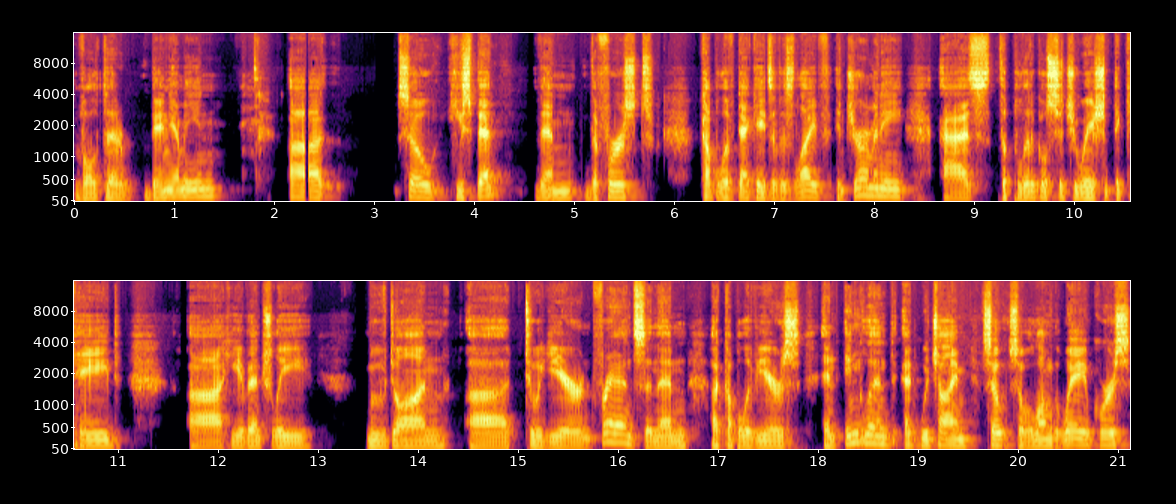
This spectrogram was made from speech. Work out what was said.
Walter Benjamin. Uh, so he spent then the first couple of decades of his life in Germany as the political situation decayed. Uh, he eventually moved on uh, to a year in France and then a couple of years in England. At which time, so so along the way, of course,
